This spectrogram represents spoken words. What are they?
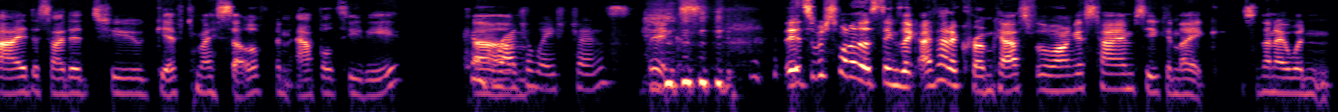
I decided to gift myself an Apple TV. congratulations Thanks. it's just one of those things like I've had a Chromecast for the longest time, so you can like so then I wouldn't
